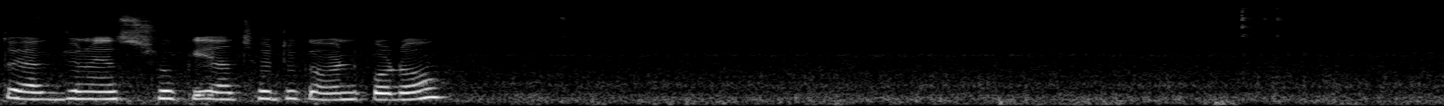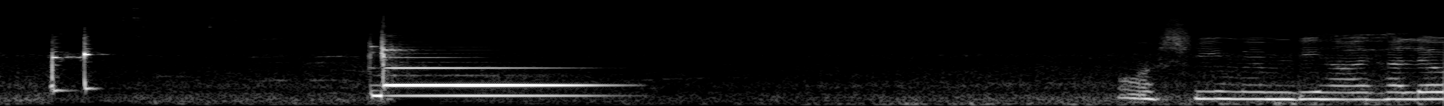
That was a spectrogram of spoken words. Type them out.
তো একজন এসছো কে আছো একটু কমেন্ট করো। অসীম এমডি হাই হ্যালো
